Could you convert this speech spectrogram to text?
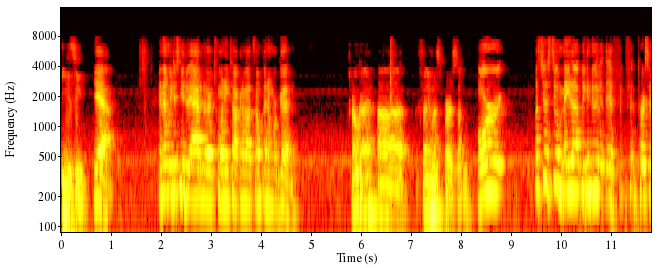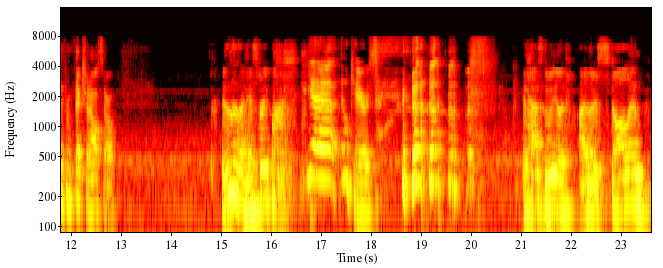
Easy. Yeah. And then we just need to add another 20 talking about something and we're good. Okay. Uh, famous person. Or let's just do a made up. We can do a f- f- person from fiction also. Isn't this a history book? Yeah, who cares? It has to be either Stalin,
